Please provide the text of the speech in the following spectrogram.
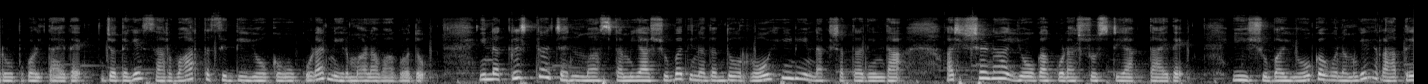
ರೂಪುಗೊಳ್ತಾ ಇದೆ. ಜೊತೆಗೆ ಸರ್ವಾರ್ಥ ಸಿದ್ಧಿ ಯೋಗವು ಕೂಡ ನಿರ್ಮಾಣವಾಗೋದು. ಇನ್ನು ಕೃಷ್ಣ ಜನ್ಮಾಷ್ಟಮಿಯ ಶುಭ ದಿನದಂದು ರೋಹಿಣಿ ನಕ್ಷತ್ರದಿಂದ ಅರ್ಶನ ಯೋಗ ಕೂಡ ಸೃಷ್ಟಿಯಾಗ್ತಾ ಇದೆ. ಈ ಶುಭ ಯೋಗವು ನಮಗೆ ರಾತ್ರಿ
